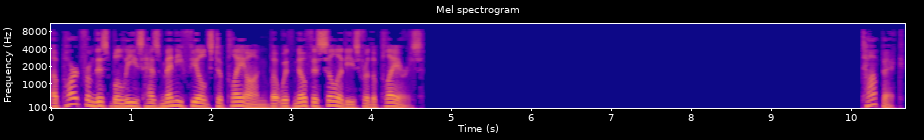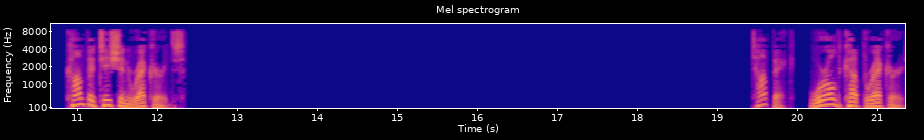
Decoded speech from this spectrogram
Apart from this Belize has many fields to play on but with no facilities for the players. Competition records Topic: World Cup record.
